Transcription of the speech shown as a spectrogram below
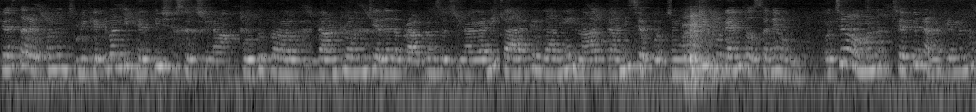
చేస్తారా? ఎప్పటి నుంచి? మీకు ఎటువంటి హెల్త్ ఇష్యూస్ వచ్చినా ఫుడ్ దాంట్లో నుంచి ఏదైనా ప్రాబ్లమ్స్ వచ్చినా కానీ సార్కి కానీ నాకు కానీ చెప్పొచ్చు. మళ్ళీ టూ టైమ్స్ వస్తూనే ఉంది. వచ్చినా అమ్మన్నా? చెప్పినా నాకేమన్నా?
